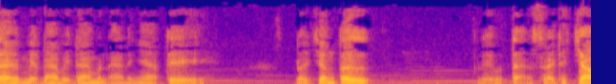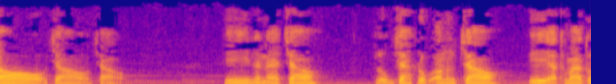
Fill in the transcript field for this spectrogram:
ដែលមេដាបិតាមិនអនុញ្ញាតទេដល់អញ្ចឹងទៅទេវតាស្រែកថាចោចោចោហីនរណាចោលោកម្ចាស់គ្រប់អង្គនឹងចោហីអាត្មាទៅ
